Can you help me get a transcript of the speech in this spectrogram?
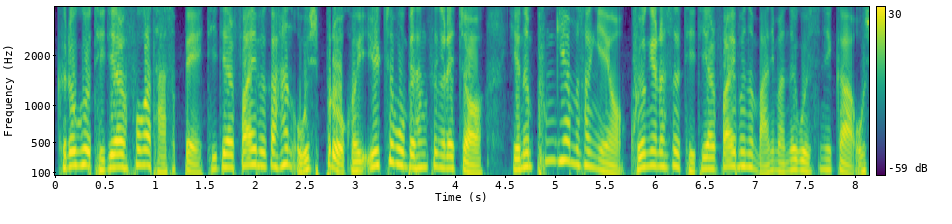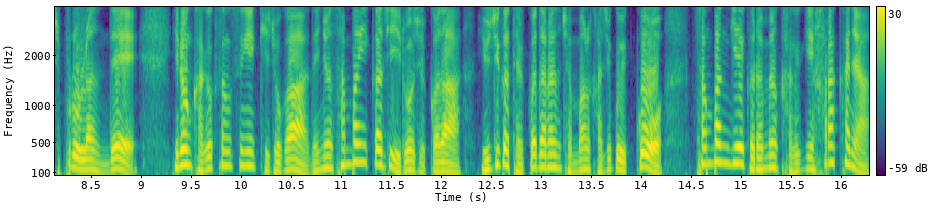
그리고 DDR4가 5배, DDR5가 한 50% 거의 1.5배 상승을 했죠. 얘는 풍기 현상이에요. 구형이라서 DDR5는 많이 만들고 있으니까 50% 올랐는데 이런 가격 상승의 기조가 내년 상반기까지 이루어질 거다. 유지가 될 거다라는 전망을 가지고 있고 상반기에 그러면 가격이 하락하냐?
